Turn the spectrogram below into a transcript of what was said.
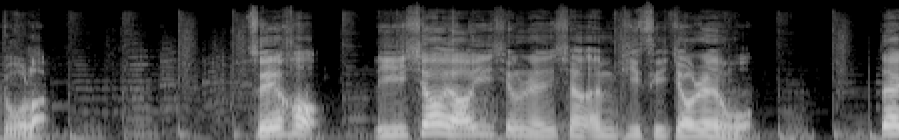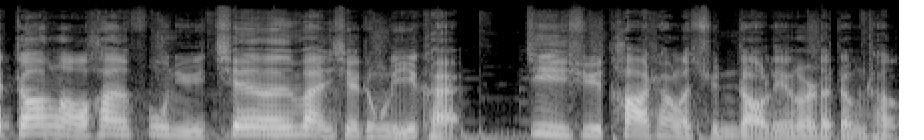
住了。随后，李逍遥一行人向 NPC 交任务，在张老汉父女千恩万谢中离开，继续踏上了寻找灵儿的征程。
